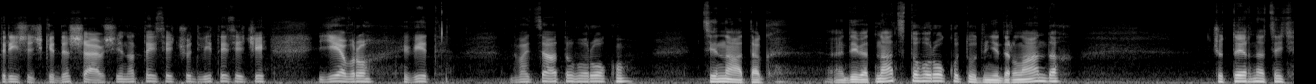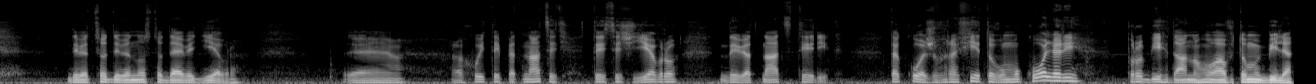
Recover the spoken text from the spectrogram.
трішечки дешевші на 1000-2000 євро від 2020 року. Ціна так 2019 року тут в Нідерландах 14 999 євро. Е, рахуйте 15 тисяч євро 19 рік. Також в графітовому кольорі пробіг даного автомобіля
